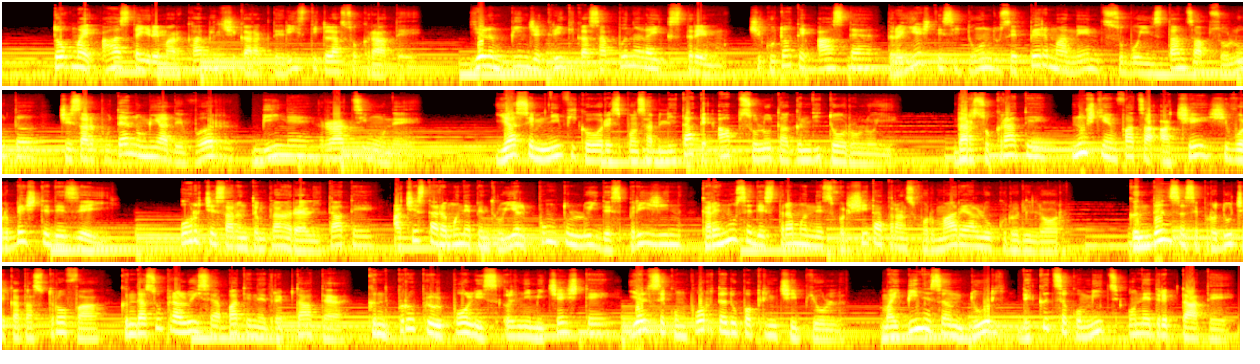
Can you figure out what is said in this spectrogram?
Tocmai asta e remarcabil și caracteristic la Socrate. El împinge critica sa până la extrem și cu toate astea trăiește situându-se permanent sub o instanță absolută ce s-ar putea numi adevăr, bine, rațiune. Ea semnifică o responsabilitate absolută a gânditorului. Dar Socrate nu știe în fața a ce și vorbește de zei, Orice s-ar întâmpla în realitate, acesta rămâne pentru el punctul lui de sprijin care nu se destrămă în nesfârșita transformare a lucrurilor. Când însă se produce catastrofa, când asupra lui se abate nedreptatea, când propriul polis îl nimicește, el se comportă după principiul mai bine să înduri decât să comiți o nedreptate.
